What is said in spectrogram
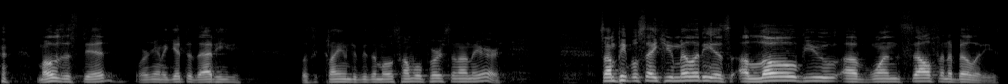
Moses did. We're going to get to that. He was claimed to be the most humble person on the earth. Some people say humility is a low view of oneself and abilities.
